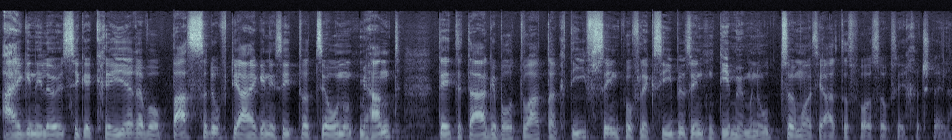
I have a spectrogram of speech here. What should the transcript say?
eigene Lösungen kreieren, die passen auf die eigene Situation. Und wir haben dort Angebote, die attraktiv sind, die flexibel sind und die müssen wir nutzen, um unsere Altersvorsorge sicherzustellen.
